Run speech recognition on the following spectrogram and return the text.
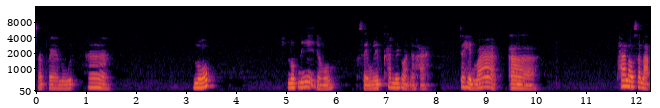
square root 5ลบ ลบนี้เดี๋ยวใส่วงเล็บขั้นไว้ก่อนนะคะ จะเห็นว่าถ้าเราสลับ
